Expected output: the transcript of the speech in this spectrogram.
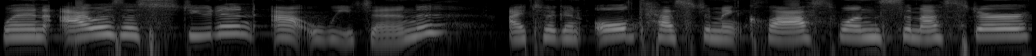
When I was a student at Wheaton, I took an Old Testament class one semester,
